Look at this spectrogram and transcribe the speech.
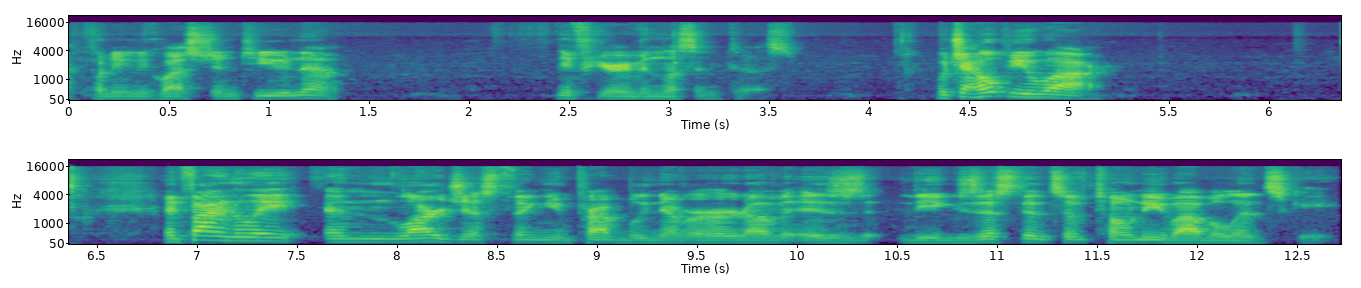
I'm putting the question to you now, if you're even listening to this, which I hope you are. And finally, and largest thing you probably never heard of is the existence of Tony Bobulinski.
